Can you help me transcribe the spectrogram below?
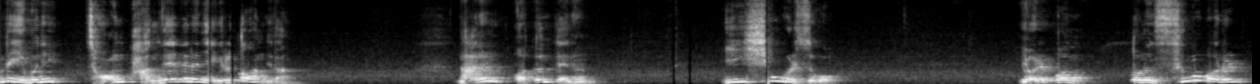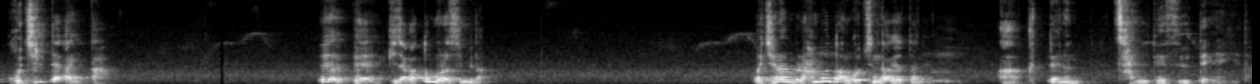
근데 이분이 정반대되는 얘기를 또 합니다. 나는 어떤 때는 이 희곡을 쓰고 열번 또는 스무 번을 고칠 때가 있다. 옆에 기자가 또 물었습니다. 어, 지난번에 한 번도 안 고친다고 했잖아요. 아, 그때는 잘 됐을 때 얘기다.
